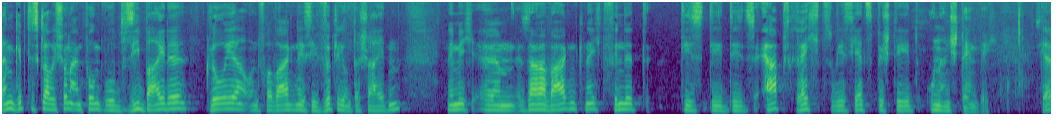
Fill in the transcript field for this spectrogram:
dann gibt es, glaube ich, schon einen Punkt, wo Sie beide, Gloria und Frau Wagenknecht, sich wirklich unterscheiden. Nämlich ähm, Sarah Wagenknecht findet dies, die, dieses Erbrecht, so wie es jetzt besteht, unanständig. Ja,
